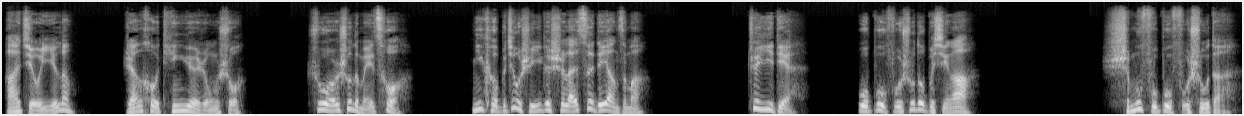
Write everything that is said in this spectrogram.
阿九一愣，然后听月容说：“珠儿说的没错。”你可不就是一个十来岁的样子吗？这一点我不服输都不行啊！什么服不服输的？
